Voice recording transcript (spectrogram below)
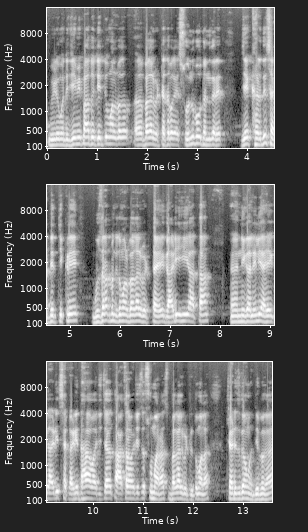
व्हिडिओमध्ये जे मी पाहतो ते तुम्हाला बघा बघायला भेटतं. आता बघा सोनूभाऊ धनगर आहेत जे खरेदीसाठी तिकडे गुजरातमध्ये तुम्हाला बघायला भेटत आहे. गाडी ही आता निघालेली आहे. गाडी सकाळी दहा वाजेच्या तर अकरा वाजेच्या सुमारास बघायला भेटेल तुम्हाला. चाळीसगावमध्ये बघा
